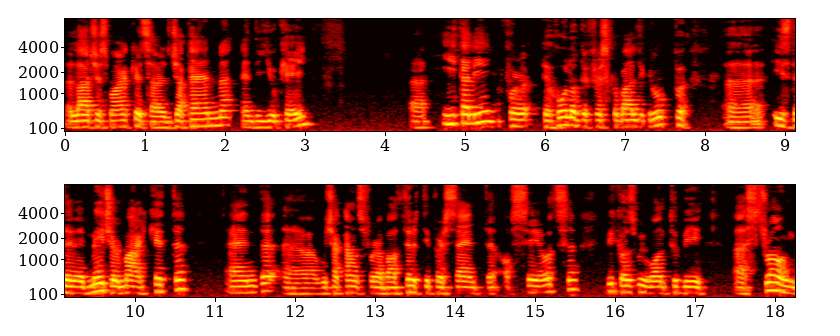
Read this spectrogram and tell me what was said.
largest markets are Japan and the UK Uh, Italy, for the whole of the Frescobaldi group, uh, is the major market, and uh, which accounts for about 30% of sales, because we want to be uh, strong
